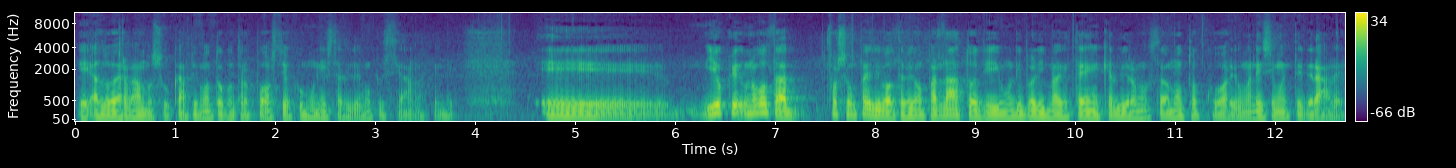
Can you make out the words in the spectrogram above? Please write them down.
E allora eravamo su campi molto contrapposti, io comunista, lui democristiano. E io una volta, forse un paio di volte, abbiamo parlato di un libro di Maritain che a lui stava molto a cuore, Umanesimo integrale.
